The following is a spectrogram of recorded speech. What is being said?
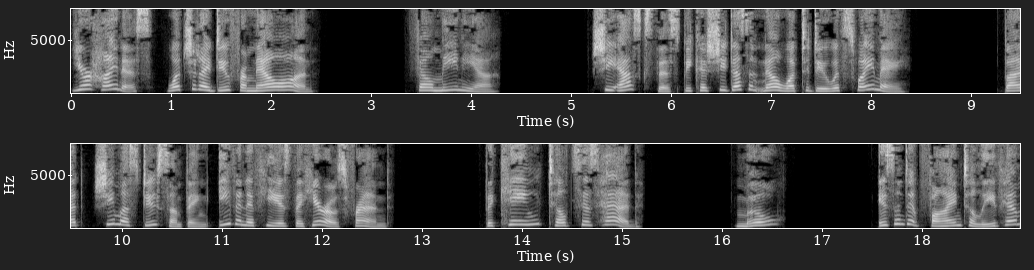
Your Highness, what should I do from now on? Felmenia. She asks this because she doesn't know what to do with Suimei. But, she must do something even if he is the hero's friend. The king tilts his head. Moo? Isn't it fine to leave him?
